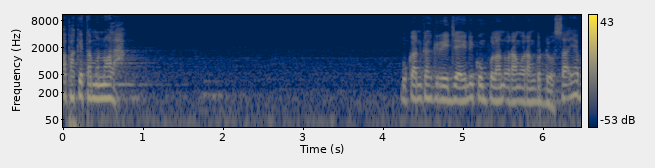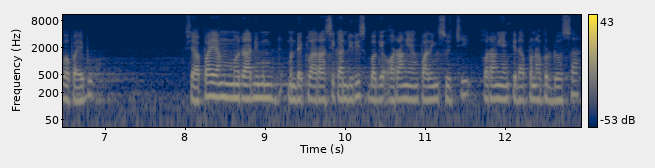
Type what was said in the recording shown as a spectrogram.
Apa kita menolak? Bukankah gereja ini kumpulan orang-orang berdosa ya Bapak Ibu? Siapa yang berani mendeklarasikan diri sebagai orang yang paling suci, orang yang tidak pernah berdosa?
